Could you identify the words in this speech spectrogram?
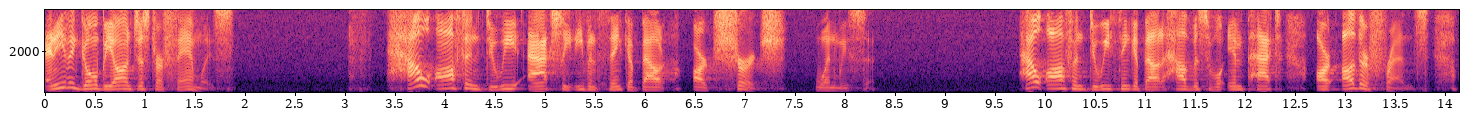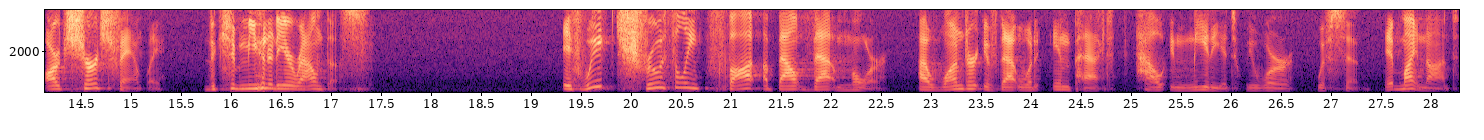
And even going beyond just our families. How often do we actually even think about our church when we sin? How often do we think about how this will impact our other friends, our church family, the community around us. If we truthfully thought about that more, I wonder if that would impact how immediate we were with sin. It might not.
